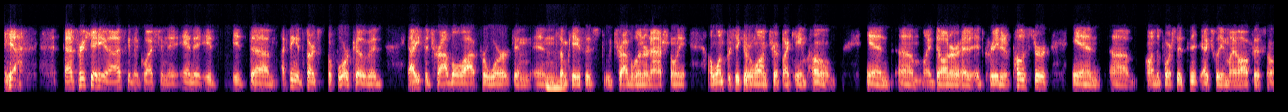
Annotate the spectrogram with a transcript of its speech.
Yeah, I appreciate you asking the question. And it, it, it um, I think it starts before COVID. I used to travel a lot for work and, and mm-hmm. in some cases would travel internationally. On one particular long trip, I came home and um, my daughter had, had, created a poster and um, on the porch, it's actually in my office. I'll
